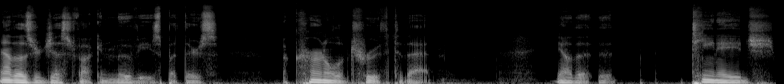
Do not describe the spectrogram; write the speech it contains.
Now, those are just fucking movies, but there's a kernel of truth to that. You know, the, the teenage,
